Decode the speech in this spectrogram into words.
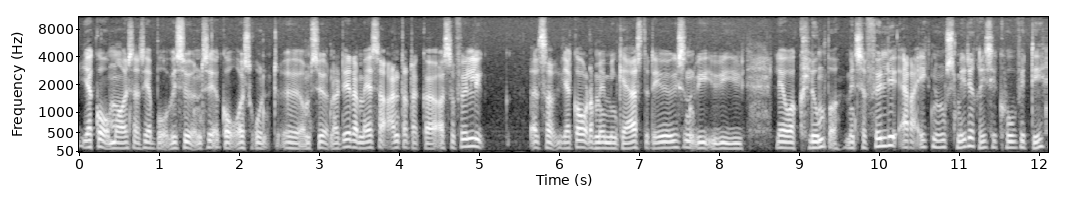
jeg går mig også, altså jeg bor ved søen, så jeg går også rundt øh, om søen, og det er der masser af andre, der gør. Og selvfølgelig altså, jeg går der med min kæreste, det er jo ikke sådan, vi, vi laver klumper, men selvfølgelig er der ikke nogen smitterisiko ved det.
